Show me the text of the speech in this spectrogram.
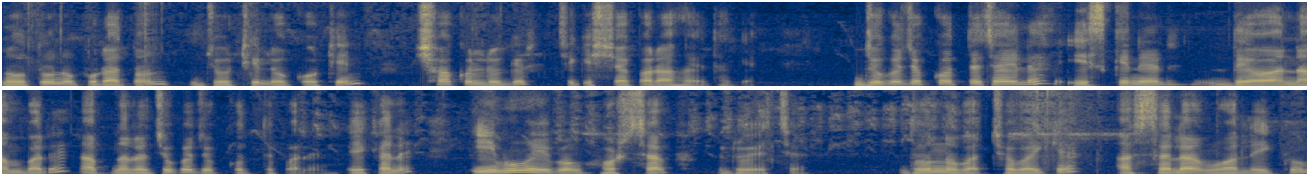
নতুন ও পুরাতন, জটিল ও কঠিন। সকল রোগের চিকিৎসা করা হয়ে থাকে। যোগাযোগ করতে চাইলে স্ক্রিনের দেওয়া নাম্বারে আপনারা যোগাযোগ করতে পারেন। এখানে ইমো এবং হোয়াটসঅ্যাপ রয়েছে। ধন্যবাদ সবাইকে। আসসালামু আলাইকুম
